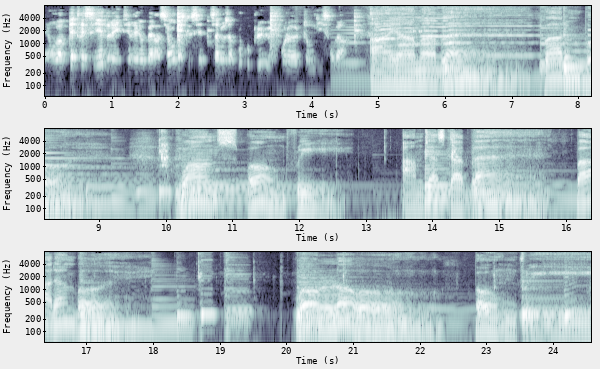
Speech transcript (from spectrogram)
Et on va peut-être essayer de réitérer l'opération parce que ça nous a beaucoup plu pour le tome 10, on verra. I am a black bottom boy, once born free. I'm just a black bottom boy. Whoa, low, born free.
